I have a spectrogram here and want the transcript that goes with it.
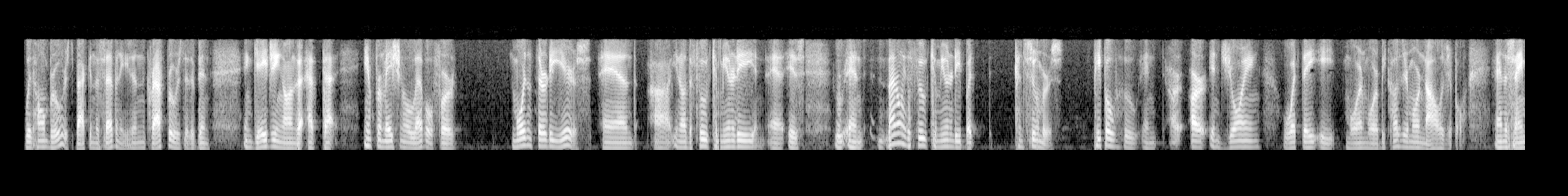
with home brewers back in the 70s and craft brewers that have been engaging on the at that informational level for more than 30 years. And uh you know the food community and, and is and not only the food community but consumers people who in, are are enjoying what they eat more and more because they're more knowledgeable and the same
